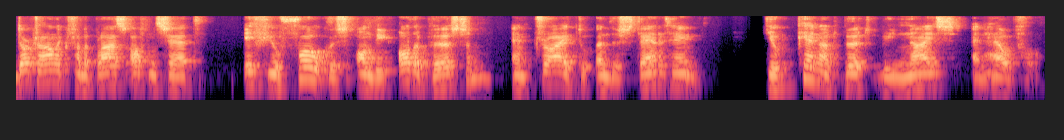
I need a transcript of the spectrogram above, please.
Dr. Anneke van der Plaats often said, if you focus on the other person and try to understand him, you cannot but be nice and helpful.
